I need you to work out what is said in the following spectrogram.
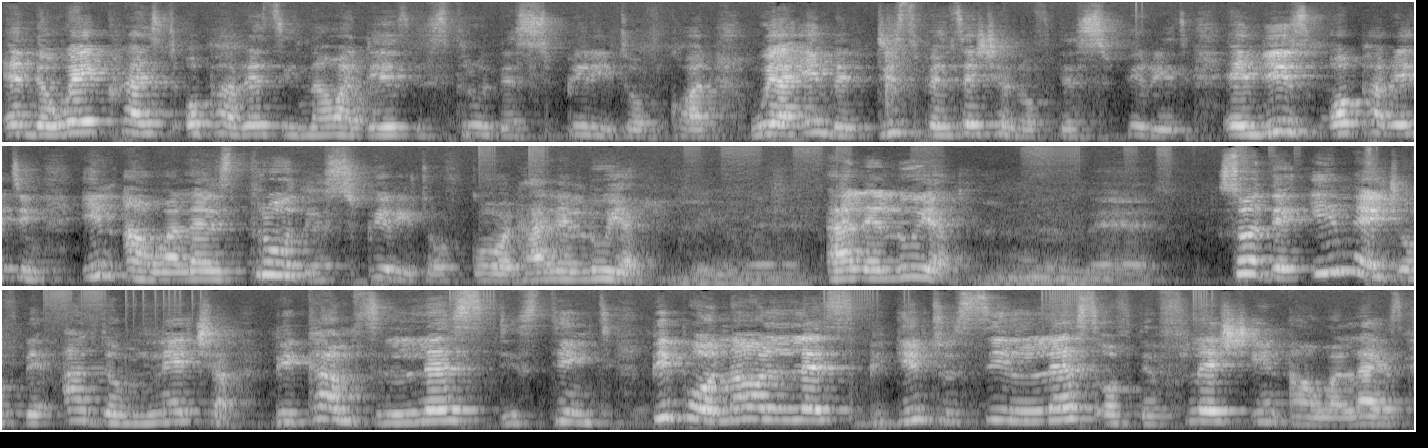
And the way Christ operates in nowadays is through the Spirit of God. We are in the dispensation of the Spirit, and He is operating in our lives through the Spirit of God. Hallelujah. Amen. Hallelujah. Amen. So the image of the Adam nature becomes less distinct. People now less begin to see less of the flesh in our lives.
